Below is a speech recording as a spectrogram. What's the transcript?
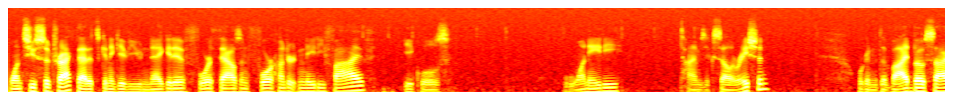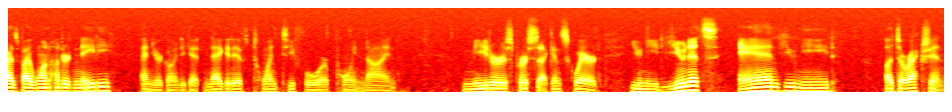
Once you subtract that, it's going to give you negative 4,485 equals 180 times acceleration. We're going to divide both sides by 180 and you're going to get negative 24.9 meters per second squared. You need units and you need a direction.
